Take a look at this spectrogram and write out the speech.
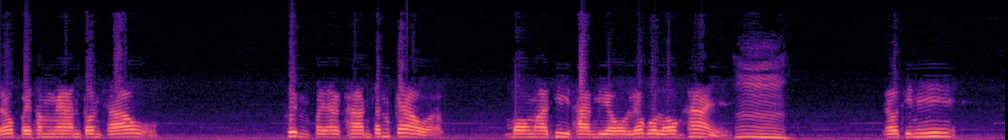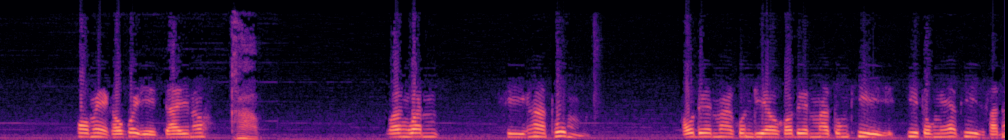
ล้วไปทำงานตอนเช้า ขึ้นไปอาคารชั้นเก้าอะมองมาที่ทางเดียวแล้วก็ร้องไห้ อืม แล้วทีนี้ พ่อแม่เขาก็เอะใจเนาะครับบางวันสี่ห้าทุ่ม เขาเดินมาคนเดียวเขาเดินมาตรงที่ที่ตรงเนี้ยที่สาร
